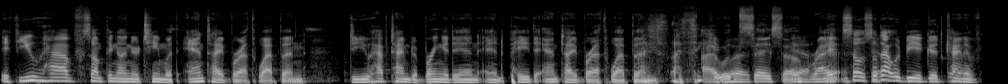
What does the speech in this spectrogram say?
if you have something on your team with anti breath weapon, do you have time to bring it in and pay the anti breath weapon? I think I you would say so. Yeah. Right, Yeah. so so that would be a good kind of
